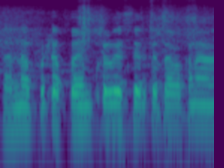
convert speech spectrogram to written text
సన్నపుట్ట పెంపులు వేసారు కదా ఒకనా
